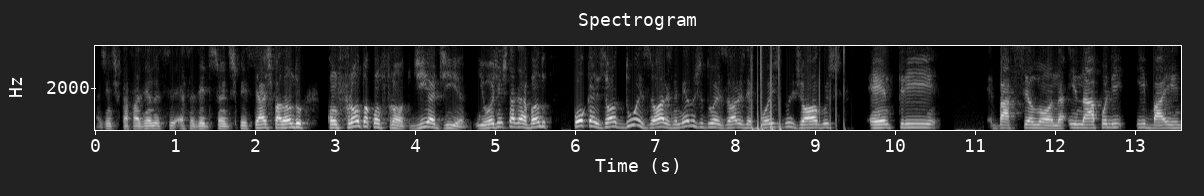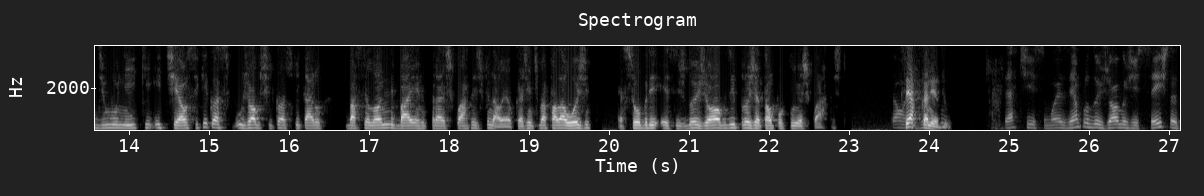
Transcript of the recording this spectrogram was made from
A gente está fazendo esse, essas edições especiais falando confronto a confronto, dia a dia. E hoje a gente está gravando poucas horas, duas horas, né, menos de duas horas depois dos jogos entre Barcelona e Nápoles e Bayern de Munique e Chelsea, que os jogos que classificaram Barcelona e Bayern para as quartas de final. É o que a gente vai falar hoje, é sobre esses dois jogos e projetar um pouquinho as quartas. Então, certo, exemplo, Canedo? Certíssimo. O exemplo dos jogos de sexta,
